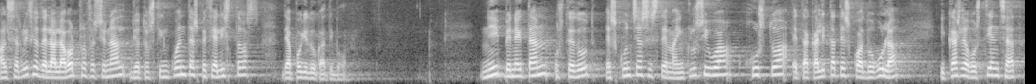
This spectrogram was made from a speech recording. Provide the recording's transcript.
al servicio de la labor profesional de otros 50 especialistas de apoyo educativo. Ni benetan uste dut hezkuntza sistema inklusiboa, justua eta kalitatezkoa dugula ikasle guztientzat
